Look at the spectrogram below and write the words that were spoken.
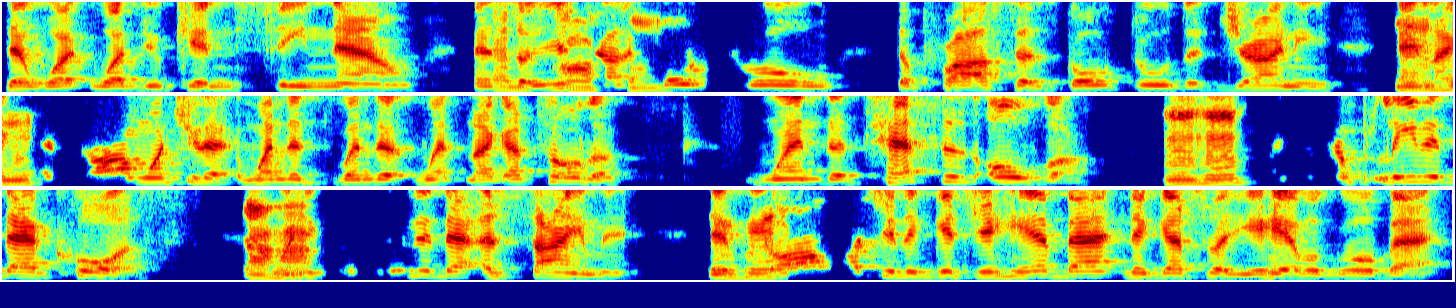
than what what you can see now. And That so you awesome. gotta go through the process, go through the journey, and like Mhm. God wants you to when the when the when like I told her, when the test is over, Mm-hmm. completed that course, when Uh-huh. you completed that assignment, if Mhm. God wants you to get your hair back, then guess what? Your hair will grow back.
